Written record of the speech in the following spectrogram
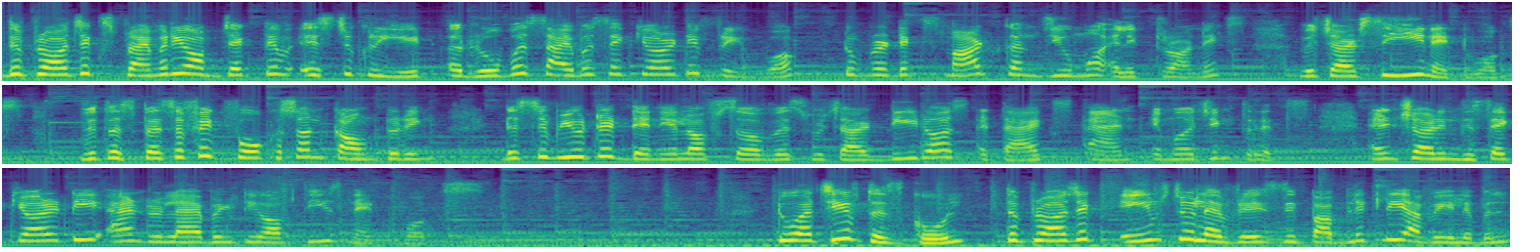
The project's primary objective is to create a robust cybersecurity framework to protect smart consumer electronics, which are CE networks, with a specific focus on countering distributed denial of service, which are DDoS attacks, and emerging threats, ensuring the security and reliability of these networks. To achieve this goal, the project aims to leverage the publicly available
